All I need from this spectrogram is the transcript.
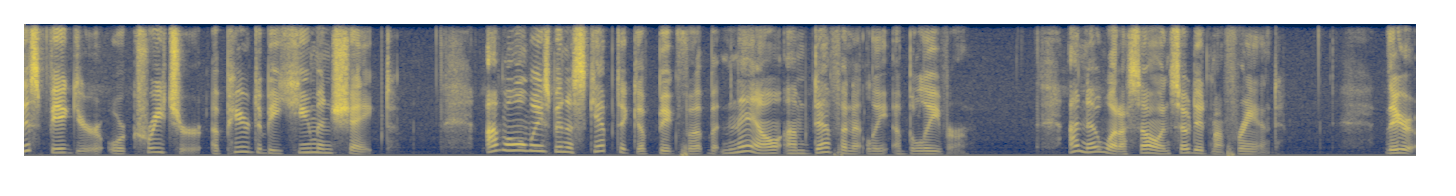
This figure or creature appeared to be human shaped. I've always been a skeptic of Bigfoot, but now I'm definitely a believer. I know what I saw, and so did my friend. There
